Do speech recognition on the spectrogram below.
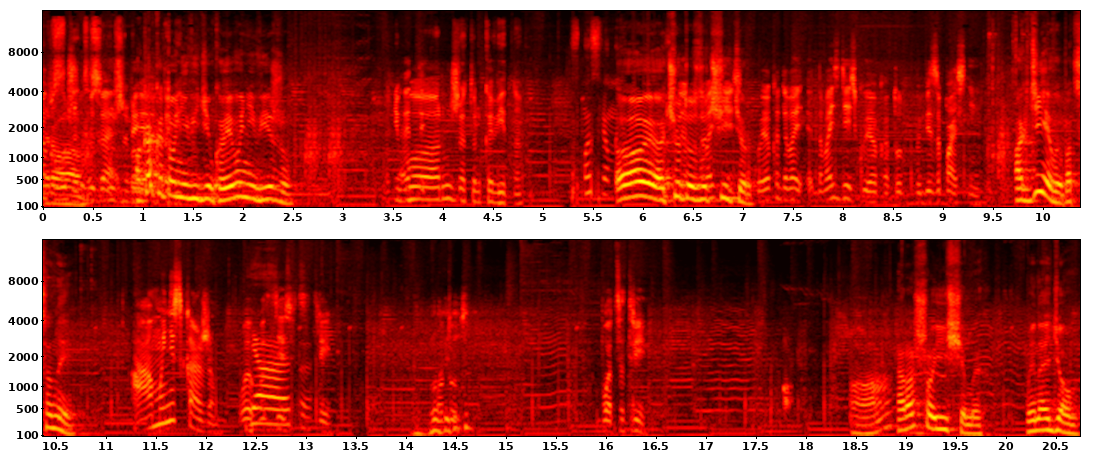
оружием, лучше А как это он невидимка? Я его не вижу. У него оружие только видно. Смысле, Ой, а что это за читер? Куёка, давай, давай здесь, Куёка, тут безопасней. А где вы, пацаны? А мы не скажем. Ой, Я вот здесь, это- смотри. Вот тут. Вот, смотри. А? Хорошо, ищем их. Мы найдем.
